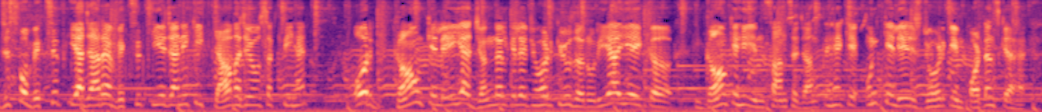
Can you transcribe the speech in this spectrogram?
जिसको विकसित किया जा रहा है। विकसित किए जाने की क्या वजह हो सकती है? और गाँव के लिए या जंगल के लिए जोहड़ क्यों ज़रूरी है? ये एक गाँव के ही इंसान से जानते हैं कि उनके लिए इस जोहड़ की इंपॉर्टेंस क्या है।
